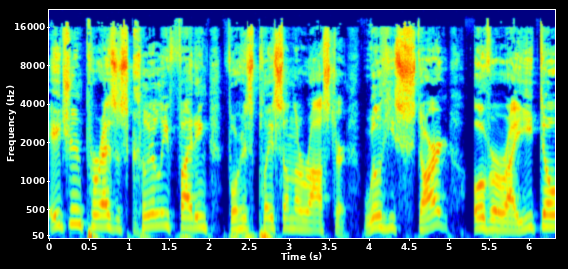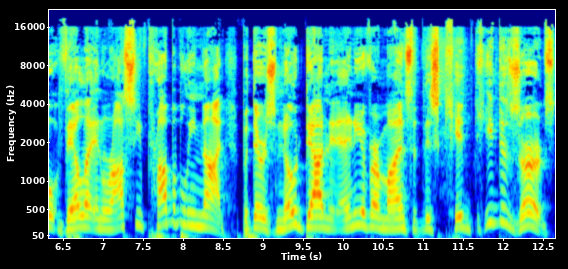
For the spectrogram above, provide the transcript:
Adrien Perez is clearly fighting for his place on the roster. Will he start over Rayito, Vela, and Rossi? Probably not. But there's no doubt in any of our minds that this kid, he deserves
